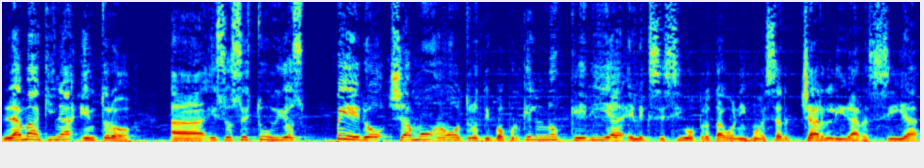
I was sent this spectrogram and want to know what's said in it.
La máquina entró a esos estudios, pero llamó a otro tipo, porque él no quería el excesivo protagonismo de ser Charlie García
